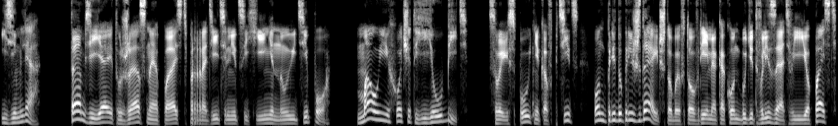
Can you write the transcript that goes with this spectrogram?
и земля, там зияет ужасная пасть прародительницы Хини Нуи Типо. Мауи хочет ее убить. Своих спутников, птиц, он предупреждает, чтобы в то время, как он будет влезать в ее пасть,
